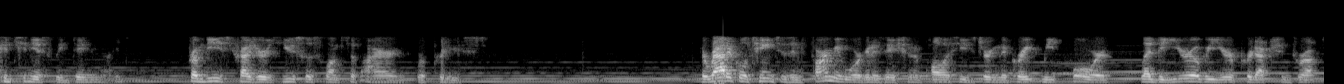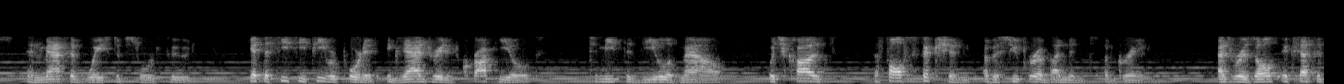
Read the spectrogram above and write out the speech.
continuously day and night. From these treasures, useless lumps of iron were produced. The radical changes in farming organization and policies during the Great Leap Forward led to year-over-year production drops and massive waste of stored food. Yet the CCP reported exaggerated crop yields to meet the zeal of Mao, which caused the false fiction of a superabundance of grain. As a result, excessive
